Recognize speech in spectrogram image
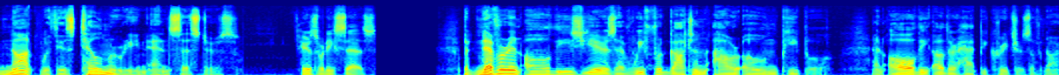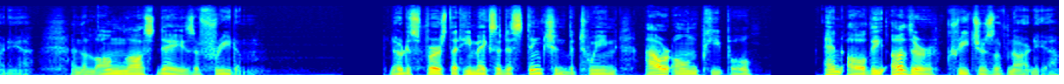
not with his Telmarine ancestors. Here's what he says But never in all these years have we forgotten our own people, and all the other happy creatures of Narnia, and the long lost days of freedom. Notice first that he makes a distinction between our own people and all the other creatures of Narnia.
